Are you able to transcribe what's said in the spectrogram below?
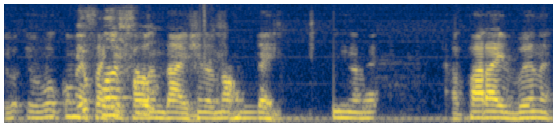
Eu, eu vou começar posso... aqui falando da agenda nordestina, né? a paraibana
